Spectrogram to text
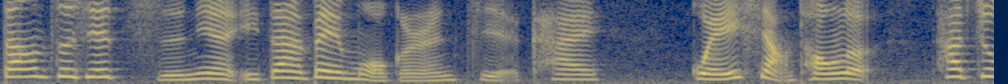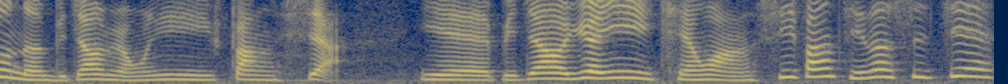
当这些执念一旦被某个人解开，鬼想通了，他就能比较容易放下。也比较愿意前往西方极乐世界，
